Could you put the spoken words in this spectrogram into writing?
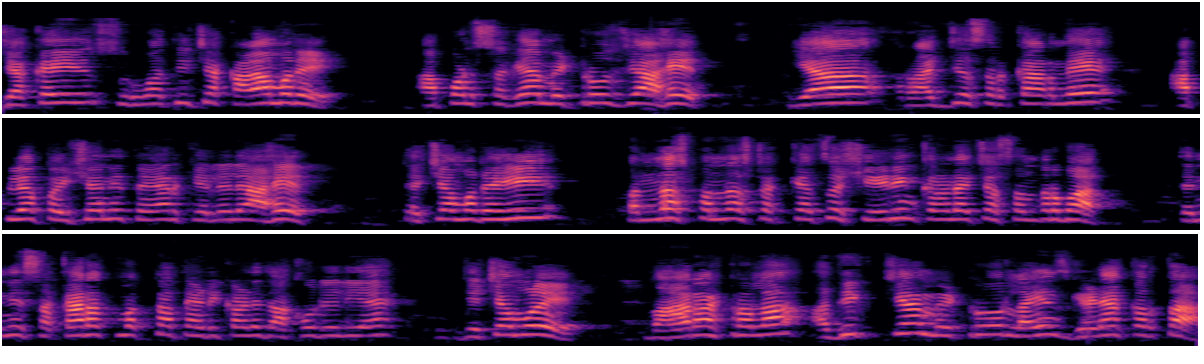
ज्या काही सुरुवातीच्या काळामध्ये आपण सगळ्या मेट्रोज ज्या आहेत या राज्य सरकारने आपल्या पैशाने तयार केलेल्या आहेत. त्याच्यामध्येही पन्नास पन्नास टक्क्याचं शेअरिंग करण्याच्या संदर्भात त्यांनी सकारात्मकता त्या ठिकाणी दाखवलेली आहे. ज्याच्यामुळे महाराष्ट्राला अधिकच्या मेट्रो लाईन्स घेण्याकरता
